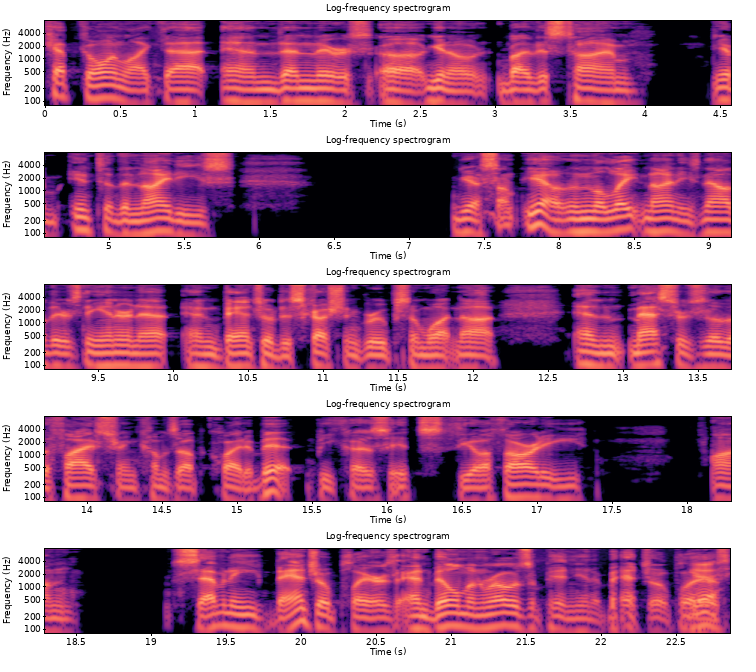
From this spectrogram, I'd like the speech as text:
kept going like that, and then there's, uh, you know, by this time, you know, into the '90s. Yeah, some yeah, in the late '90s. Now there's the internet and banjo discussion groups and whatnot, and Masters of the Five String comes up quite a bit because it's the authority on 70 banjo players and Bill Monroe's opinion of banjo players.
